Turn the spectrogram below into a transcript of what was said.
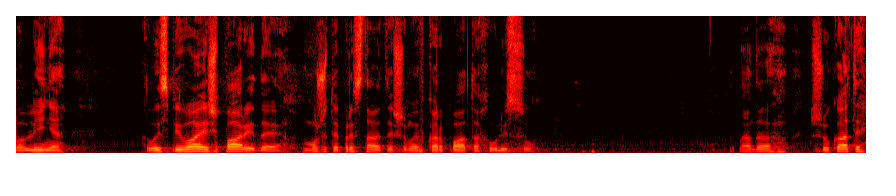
прославління. Коли співаєш, пар іде, можете представити, що ми в Карпатах у лісу. Треба шукати,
